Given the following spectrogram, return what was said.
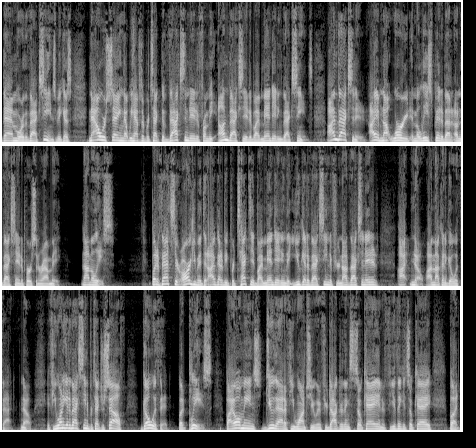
them or the vaccines because now we're saying that we have to protect the vaccinated from the unvaccinated by mandating vaccines. I'm vaccinated. I am not worried in the least bit about an unvaccinated person around me. Not in the least. But if that's their argument that I've got to be protected by mandating that you get a vaccine if you're not vaccinated, I no, I'm not going to go with that. No. If you want to get a vaccine to protect yourself, go with it. But please, by all means, do that if you want to. If your doctor thinks it's okay and if you think it's okay, but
